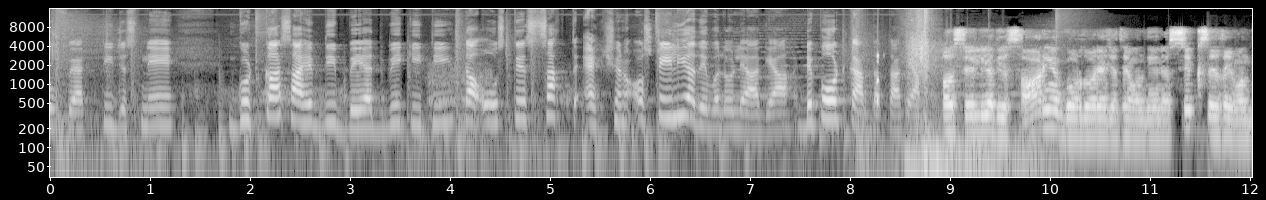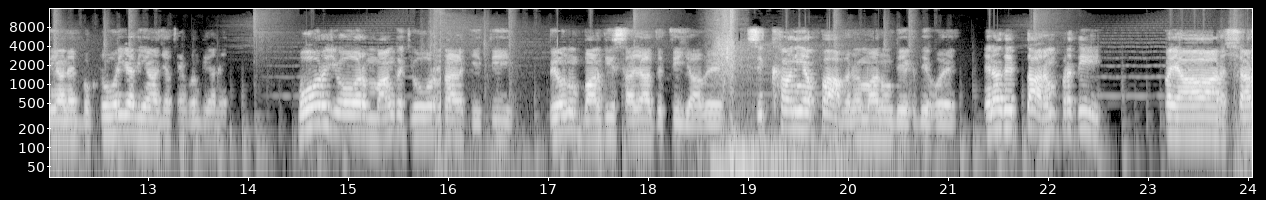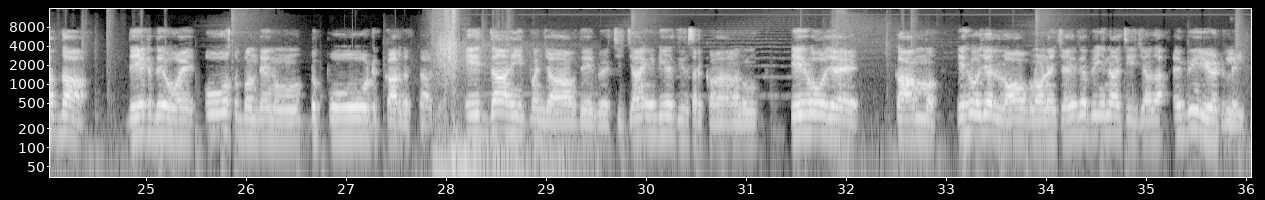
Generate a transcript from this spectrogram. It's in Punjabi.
ਇੱਕ ਵਿਅਕਤੀ ਜਿਸਨੇ ਗੁਟਕਾ ਸਾਹਿਬ ਦੀ ਬੇਅਦਬੀ ਕੀਤੀ, ਤਾਂ ਉਸ ਤੇ ਸਖਤ ਐਕਸ਼ਨ ਆਸਟ੍ਰੇਲੀਆ ਦੇ ਵੱਲੋਂ ਲਿਆ ਗਿਆ, ਡਿਪੋਰਟ ਕਰ ਦਿੱਤਾ ਗਿਆ। ਆਸਟ੍ਰੇਲੀਆ ਦੀਆਂ ਸਾਰੀਆਂ ਗੁਰਦੁਆਰੇ ਜਥੇਬੰਦੀਆਂ ਨੇ, ਸਿੱਖ ਜਥੇਬੰਦੀਆਂ ਨੇ, ਵਿਕਟੋਰੀਆ ਦੀਆਂ ਜਥੇਬੰਦੀਆਂ ਨੇ ਬੋਰ ਜ਼ੋਰ, ਮੰਗ ਜ਼ੋਰ ਨਾਲ ਕੀਤੀ ਵੀ ਉਹਨੂੰ ਬਣਦੀ ਸਜ਼ਾ ਦਿੱਤੀ ਜਾਵੇ। ਸਿੱਖਾਂ ਦੀਆਂ ਭਾਵਨਾਵਾਂ ਨੂੰ ਦੇਖਦੇ ਹੋਏ ਇਹਨਾਂ ਦੇ ਧਰਮ ਪ੍ਰਤੀ ਪਿਆਰ, ਸ਼ਰਧਾ ਦੇਖਦੇ ਹੋਏ ਉਸ ਬੰਦੇ ਨੂੰ ਡਿਪੋਰਟ ਕਰ ਦਿੱਤਾ ਗਿਆ। ਇਦਾਂ ਹੀ ਪੰਜਾਬ ਦੇ ਵਿੱਚ ਜਾਂ ਇੰਡੀਆ ਦੀ ਸਰਕਾਰਾਂ ਨੂੰ ਇਹੋ ਜਿਹੇ ਕੰਮ ਇਹੋ ਜਿਹੇ ਲਾਅ ਬਣਾਉਣੇ ਚਾਹੀਦੇ ਵੀ ਇਹਨਾਂ ਚੀਜ਼ਾਂ ਦਾ ਇਮੀਡੀਏਟਲੀ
